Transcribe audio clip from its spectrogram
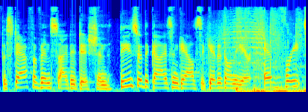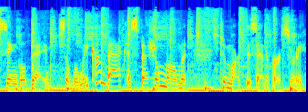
the staff of Inside Edition. These are the guys and gals that get it on the air every single day. So when we come back, a special moment to mark this anniversary.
